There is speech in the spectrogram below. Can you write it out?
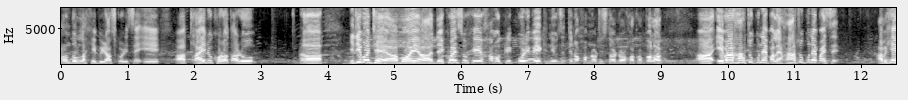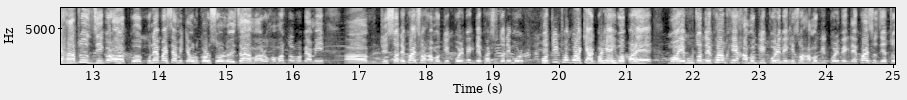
আনন্দ উল্লাসে বিৰাজ কৰিছে এই ঠাইডোখৰত। আৰু ইতিমধ্যে মই দেখুৱাইছোঁ সেই সামগ্ৰিক পৰিৱেশ। নিউজ এইটিন অসম নৰ্থ ইষ্টৰ দৰ্শকসকলক। এইবাৰ হাঁহটো কোনে পালে? হাঁহটো কোনে পাইছে? আমি সেই হাঁহটো যি কোনে পাইছে আমি তেওঁলোকৰ ওচৰলৈ যাম আৰু সমান্তৰালভাৱে আমি দৃশ্য দেখুৱাইছোঁ সামগ্ৰিক পৰিৱেশ দেখুৱাইছোঁ। যদি মোৰ সতীৰ্থগৰাকী আগবাঢ়ি আহিব পাৰে মই এই মুহূৰ্তত দেখুৱাম সেই সামগ্ৰিক পৰিৱেশ কিছু সামগ্ৰিক পৰিৱেশ দেখুৱাইছোঁ যিহেতু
